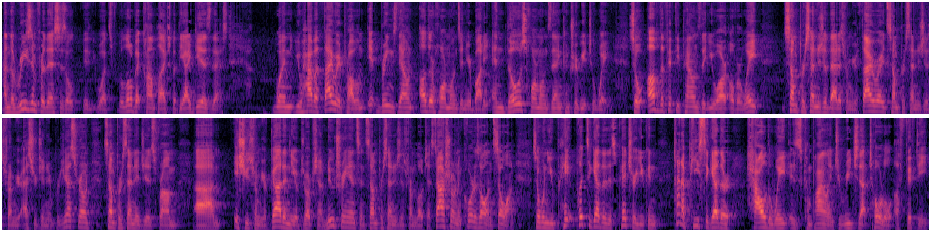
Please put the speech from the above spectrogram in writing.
And the reason for this is, a, well, it's a little bit complex, but the idea is this when you have a thyroid problem, it brings down other hormones in your body, and those hormones then contribute to weight. So, of the 50 pounds that you are overweight, some percentage of that is from your thyroid, some percentage is from your estrogen and progesterone, some percentage is from um, issues from your gut and the absorption of nutrients, and some percentage is from low testosterone and cortisol and so on. So when you pay, put together this picture, you can kind of piece together how the weight is compiling to reach that total of 50.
